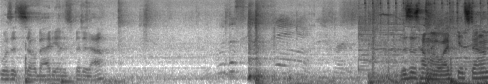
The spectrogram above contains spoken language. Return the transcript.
was it so bad you had to spit it out? We're disgusting. effort. This is how my wife gets down.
